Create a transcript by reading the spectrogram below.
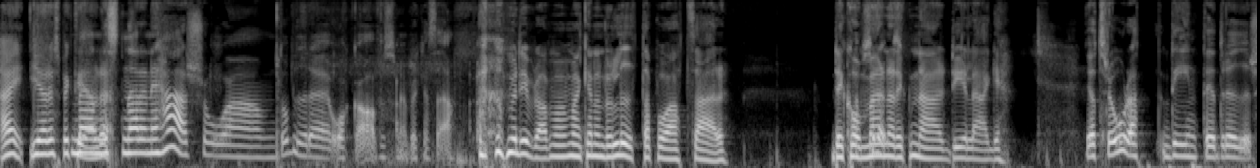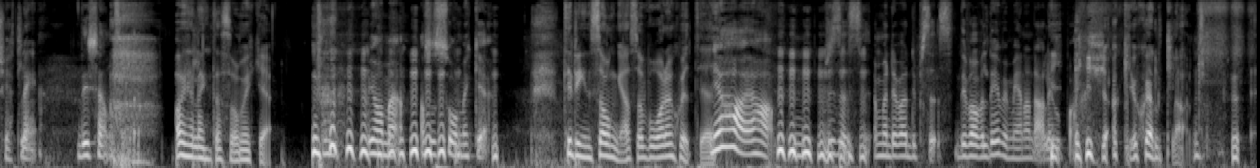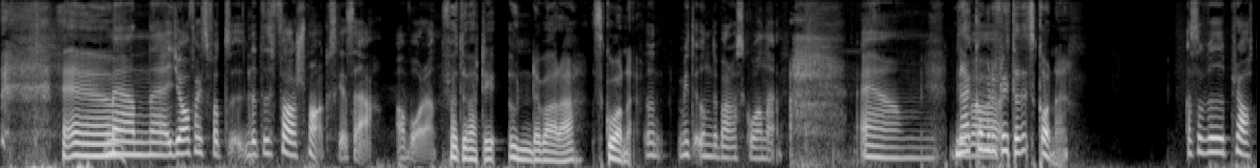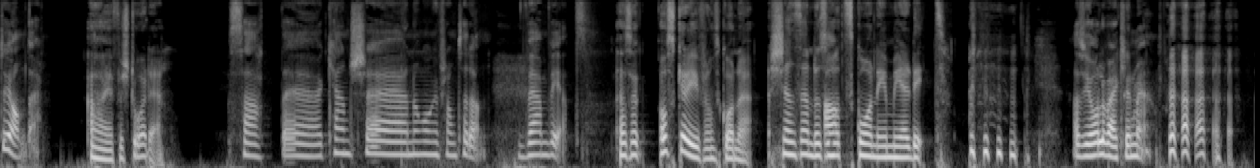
Nej, jag respekterar Men det. just när den är här så um, då blir det åka av som jag brukar säga. Men det är bra, man, man kan ändå lita på att så här, det kommer Absolut. när det, när det är läge. Jag tror att det inte dröjer så jättelänge. Det känns som det. Och jag längtar så mycket. Jag med. Alltså så mycket. Till din sång alltså, våren skiter jag i. Jaha, jaha. Mm, precis. Ja, men det var det precis. Det var väl det vi menade allihopa. Ja, självklart. eh, Men eh, jag har faktiskt fått lite försmak ska jag säga av våren. För att du varit i underbara Skåne. Un- mitt underbara Skåne. Det När var- kommer du flytta till Skåne? Alltså vi pratar ju om det. Ja, jag förstår det. Så att eh, kanske någon gång i framtiden. Vem vet? Alltså, Oskar är ju från Skåne. Känns ändå som Ja. att Skåne är mer ditt. Alltså jag håller verkligen med.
